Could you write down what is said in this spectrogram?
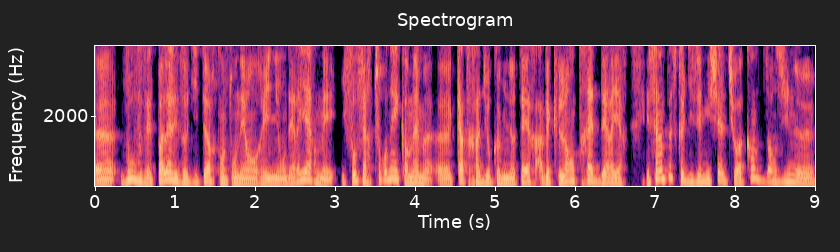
euh, vous, vous n'êtes pas là les auditeurs quand on est en réunion derrière, mais il faut faire tourner quand même euh, quatre radios communautaires avec l'entraide derrière. Et c'est un peu ce que disait Michel, tu vois, quand dans une,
